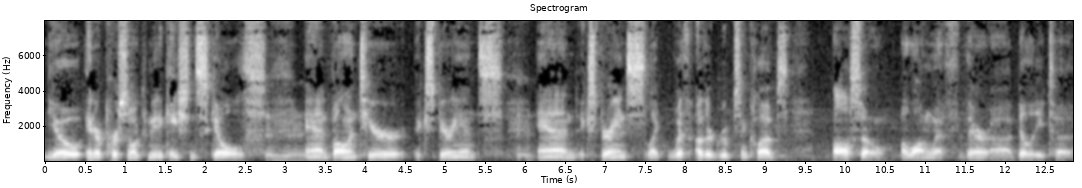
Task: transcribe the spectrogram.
有 interpersonal communication skills and volunteer experience and experience like with other groups and clubs also along with their uh, ability to,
